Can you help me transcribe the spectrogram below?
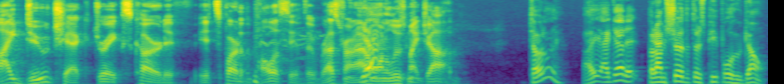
I do check Drake's card if it's part of the policy of the restaurant. I Yeah. don't want to lose my job. Totally, I, I get it, but I'm sure that there's people who don't.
